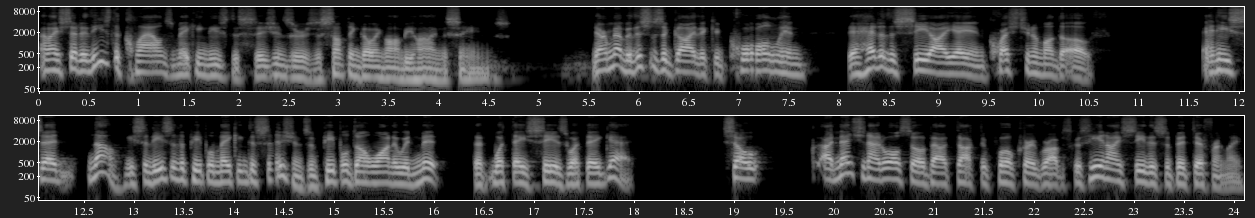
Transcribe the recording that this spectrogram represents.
And I said, are these the clowns making these decisions, or is there something going on behind the scenes? Now, remember, this is a guy that could call in the head of the CIA and question him under oath. And he said, no. He said, these are the people making decisions, and people don't want to admit that what they see is what they get. So I mentioned that also about Dr. Paul Craig Roberts, because he and I see this a bit differently.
